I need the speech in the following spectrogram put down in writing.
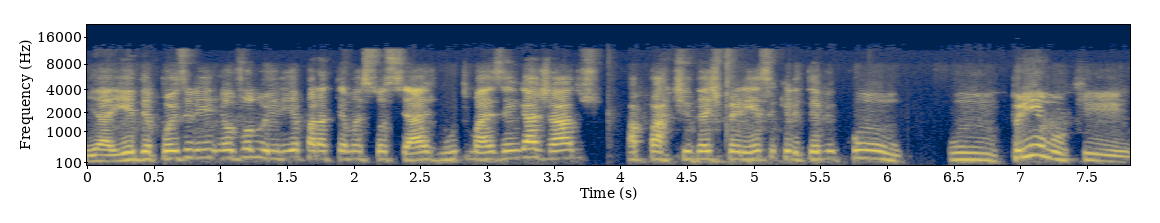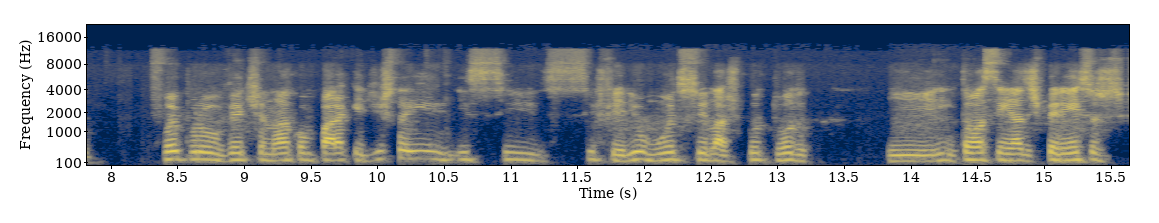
E aí depois ele evoluiria para temas sociais muito mais engajados a partir da experiência que ele teve com um primo que foi para o Vietnã como paraquedista e, e, se, se feriu muito, se lascou todo. E então assim as experiências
